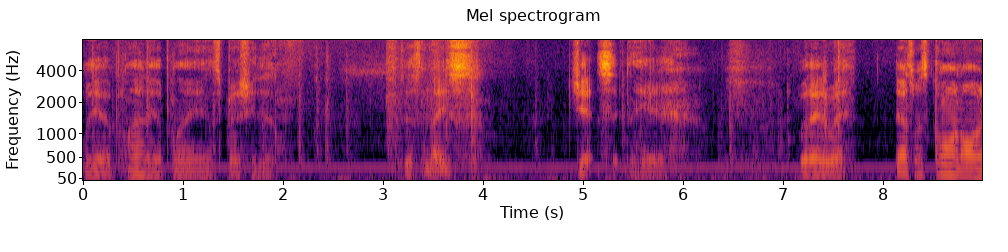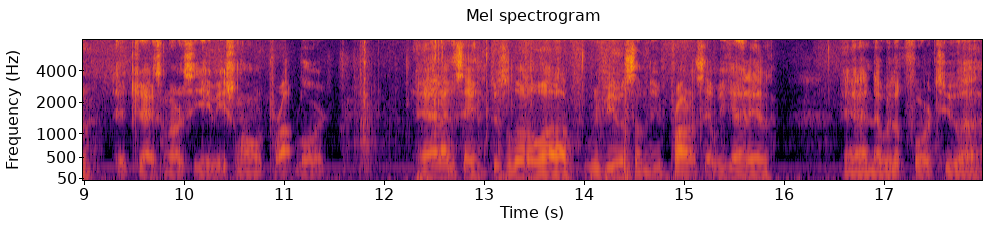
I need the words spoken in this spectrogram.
we have plenty of planes, especially the, this nice jet sitting here. But anyway, that's what's going on at Jackson RC Aviation along with Prop Lord. And like I say, just a little uh, review of some new products that we got in, and uh, we look forward to uh,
